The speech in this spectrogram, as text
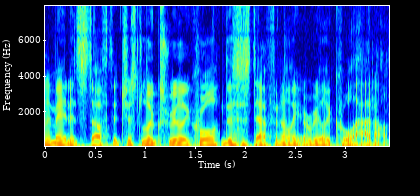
animated stuff that just looks really cool, this is definitely a really cool add-on.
